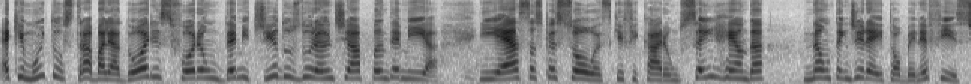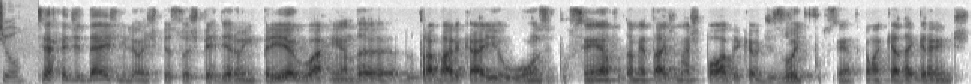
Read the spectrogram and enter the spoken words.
é que muitos trabalhadores foram demitidos durante a pandemia. E essas pessoas que ficaram sem renda não tem direito ao benefício. Cerca de 10 milhões de pessoas perderam emprego, a renda do trabalho caiu 11%, da metade mais pobre caiu 18%, que é uma queda grande.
